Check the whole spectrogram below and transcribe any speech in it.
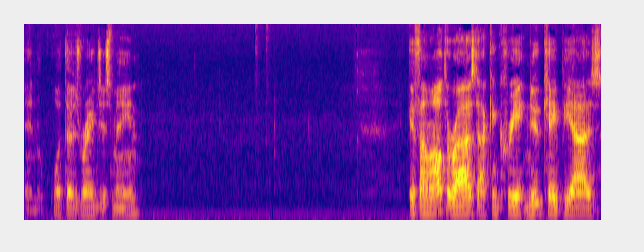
and what those ranges mean. If I'm authorized, I can create new KPIs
